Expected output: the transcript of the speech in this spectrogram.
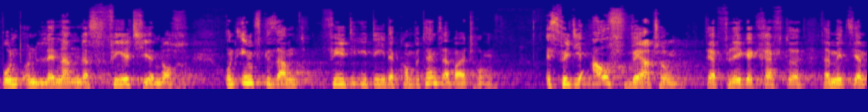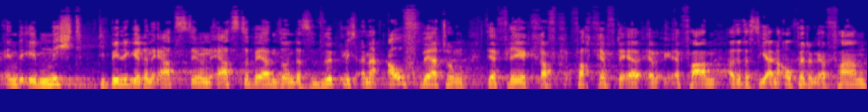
Bund und Ländern, und das fehlt hier noch. Und insgesamt fehlt die Idee der Kompetenzerweiterung. Es fehlt die Aufwertung der Pflegekräfte, damit sie am Ende eben nicht die billigeren Ärztinnen und Ärzte werden, sondern dass wirklich eine Aufwertung der Pflegefachkräfte erfahren, also dass sie eine Aufwertung erfahren.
